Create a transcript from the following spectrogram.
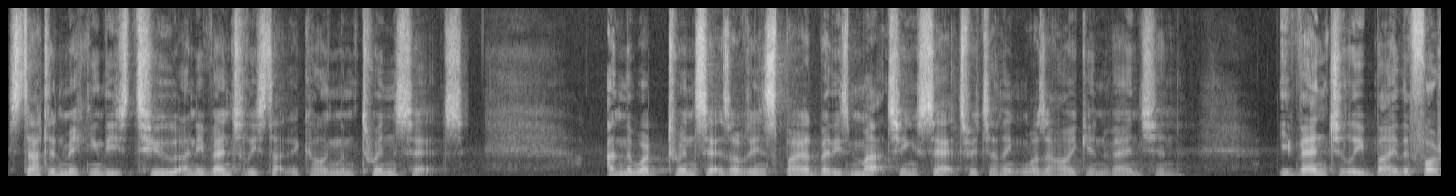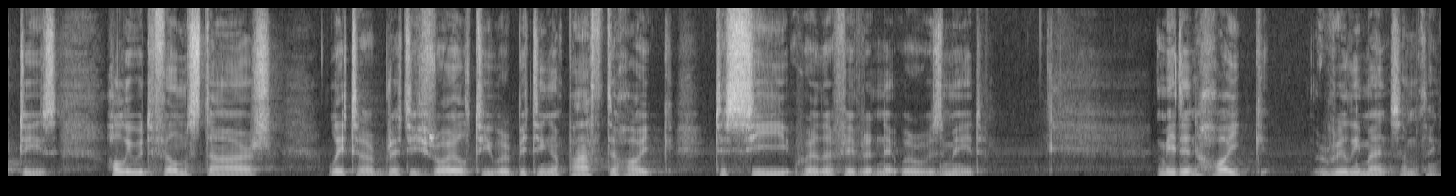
started making these two and eventually started calling them twin sets. And the word twin set is obviously inspired by these matching sets, which I think was a Hawick invention. Eventually, by the 40s, Hollywood film stars, later British royalty, were beating a path to Hawick to see where their favourite knitwear was made. Made in Hawick really meant something.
